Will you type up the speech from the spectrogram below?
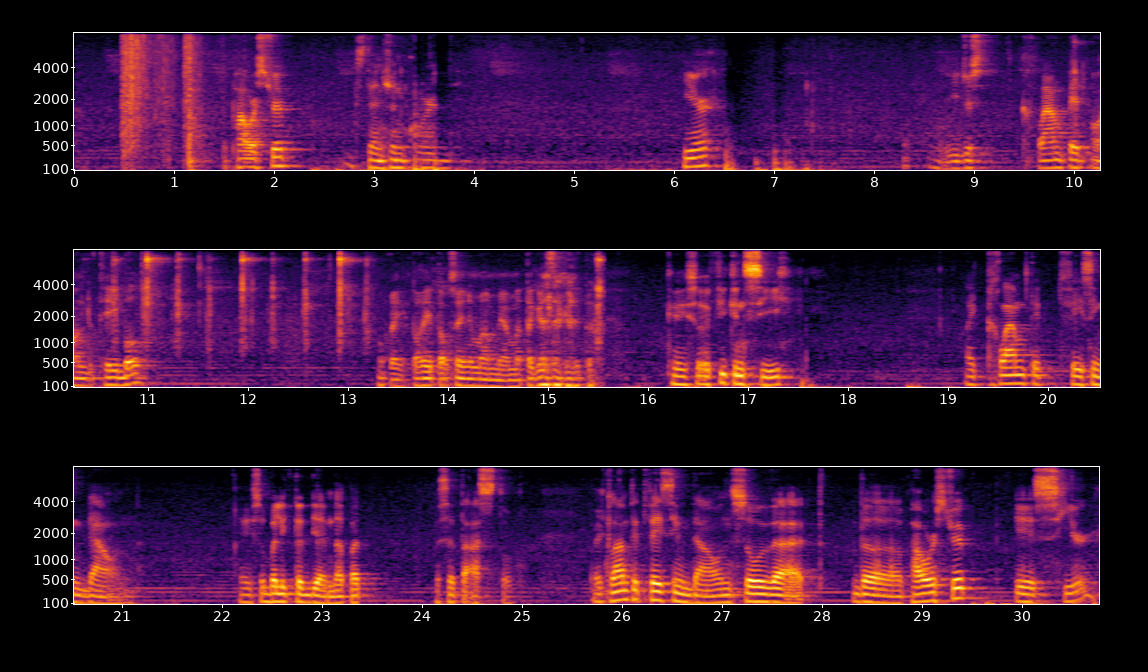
the power strip extension cord here. You just clamp it on the table. Okay, pakita ko sa inyo mamaya. Matagal-tagal to. Okay, so if you can see, I clamped it facing down. Okay, so baliktad yan. Dapat nasa taas to. I clamped it facing down so that the power strip is here.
